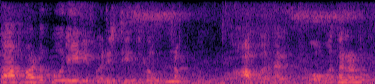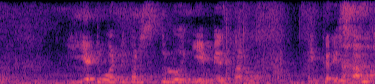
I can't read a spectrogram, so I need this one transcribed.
కాపాడుకోలేని పరిస్థితిలో ఉన్నప్పుడు ఆ వధ గోవధలను ఎటువంటి పరిస్థితుల్లో ఏం చేస్తారో? ధిక్కరిస్తామా?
